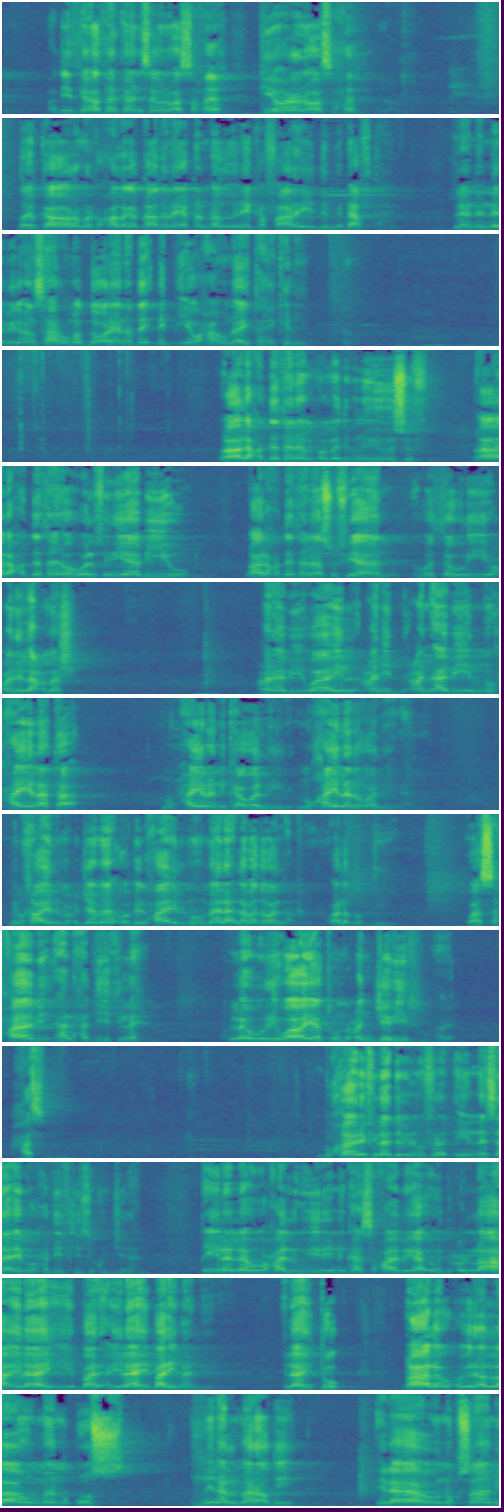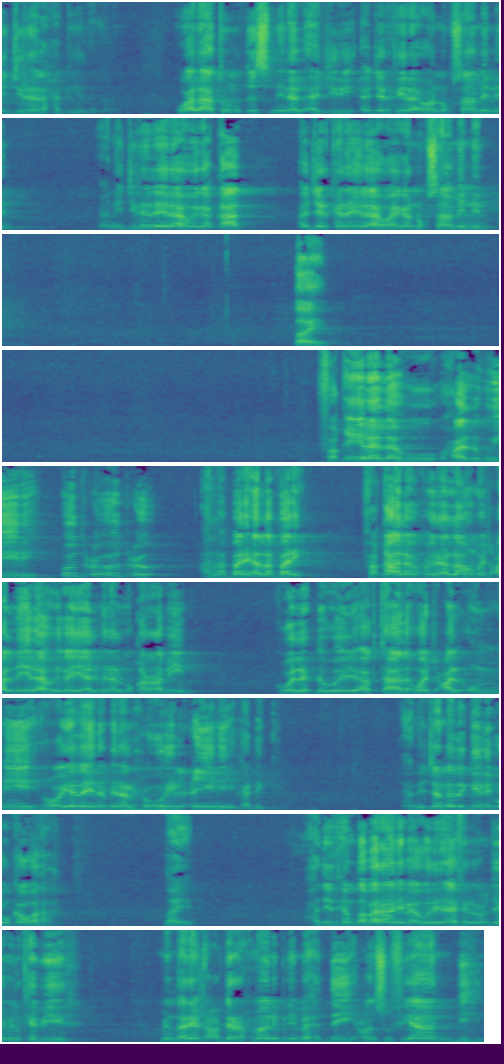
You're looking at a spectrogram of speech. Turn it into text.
xadiidkan aharkan isaguna waa saxiix. Kii horena waa saxiix ayb kaa hore marka waxaa laga qaadanaya qandhadu inay kafaaro iyo dembi dhaaf tahay leanna nebiga ansaar uma dooreen hadday dhib iyo waxa un ay tahay keliya qala xadaثna mxamed bnu yusuf qala xadaana wahuwa alfiryaabiyu qala xadaثna sufyaan huwa athawriyu can اlacmash can abi wa'il can abi nuxaylata nuxayla ninkaa waa la yihi nukhaylana waa la yidhahda bilkhaai lmucjama wa bilxaai lmuhmala labada waa la dabdiyey waa saxaabi hal xadiid leh lahu riwaayat can jariir xasb bukhaari fi ladab lmufrad iyo nasaa-i buu xadiidkiisa ku jira qiila lahu waxaa lagu yidhi ninkaa saxaabiga udcu llaha ilaahay ilaahay bari baa layidhi ilaahay tuug qaala wuxuu yidhi allaahuma nqus min almaradi ilaahu nuqsaami jirada xaggeeda. Walaa tunqis min alajri ajarka ilaahu ha nuqsaaminin. Yani jirada ilaahu iga qaad ajarkana ilaahu ha iga nuqsaaminin. Ayb faqiila lahu waxaa lagu yidhi udcu udcu alla bari alla bari. Faqaala wuxuu yidhi allahuma ajcalnii ilaahu iga yeel min almuqarabiin kuwa la dhoweeyo agtaada wajcal ummii hooyadayna min alxuuri lciini ka dhig yani jannada geli buu ka wadaa ayb xadiidkan dabaraani baa warinaya fi lmucjam اlkabiir min طariiqi cabdالraxmaan bni mahdiy can sufyaan bihi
